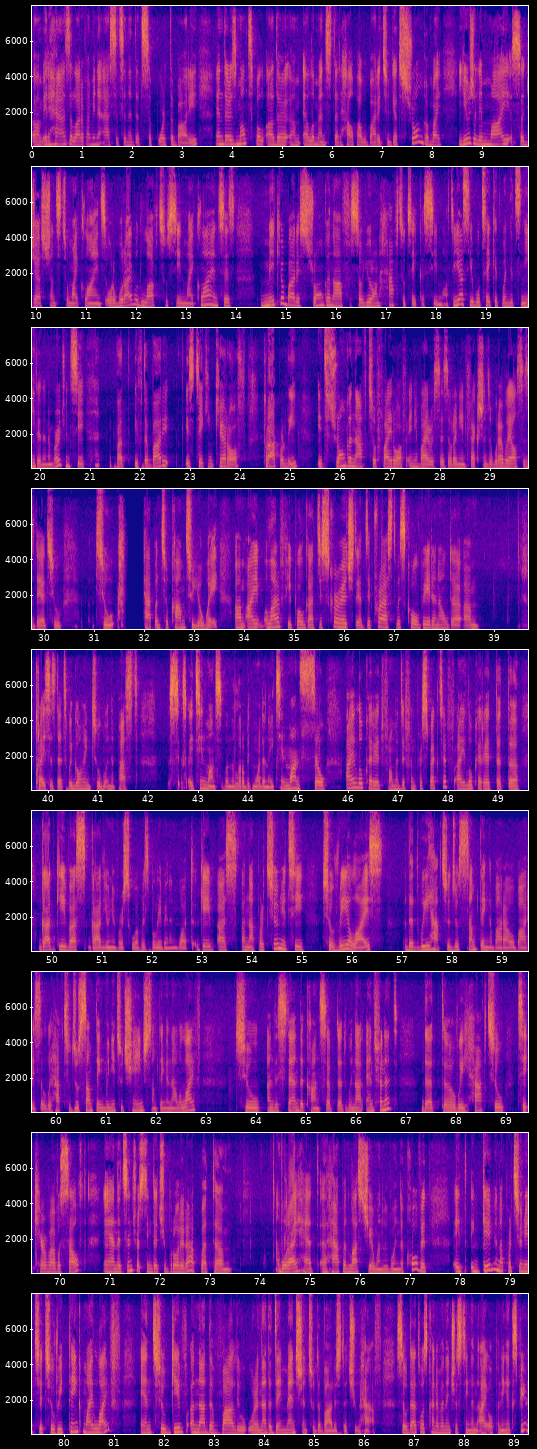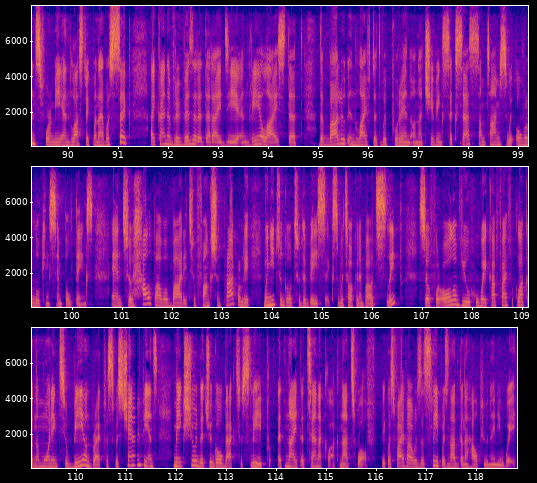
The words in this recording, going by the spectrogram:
Um, it has a lot of amino acids in it that support the body, and there's multiple other um, elements that help our body to get stronger. By usually my suggestions to my clients, or what I would love to see in my clients is make your body strong enough so you don't have to take a moss. Yes, you will take it when it's needed in emergency, but if the body is taken care of properly, it's strong enough to fight off any viruses or any infections or whatever else is there to to happen to come to your way. Um, I a lot of people got discouraged, they're depressed with COVID and all the um, crisis that we're going to in the past six, 18 months, even a little bit more than 18 months. So I look at it from a different perspective. I look at it that the God gave us, God, universe, whoever is believing in what, gave us an opportunity to realize that we have to do something about our bodies, that we have to do something, we need to change something in our life to understand the concept that we're not infinite, that uh, we have to take care of ourselves. And it's interesting that you brought it up, but um, what I had uh, happen last year when we were in the COVID, it, it gave me an opportunity to rethink my life and to give another value or another dimension to the values that you have. So that was kind of an interesting and eye opening experience for me. And last week, when I was sick, I kind of revisited that idea and realized that the value in life that we put in on achieving success, sometimes we're overlooking simple things. And to help our body to function properly, we need to go to the basics. We're talking about sleep. So, for all of you who wake up five o'clock in the morning to be on Breakfast with Champions, make sure that you go back to sleep at night at 10 o'clock, not 12, because five hours of sleep is not going to help you in any way.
